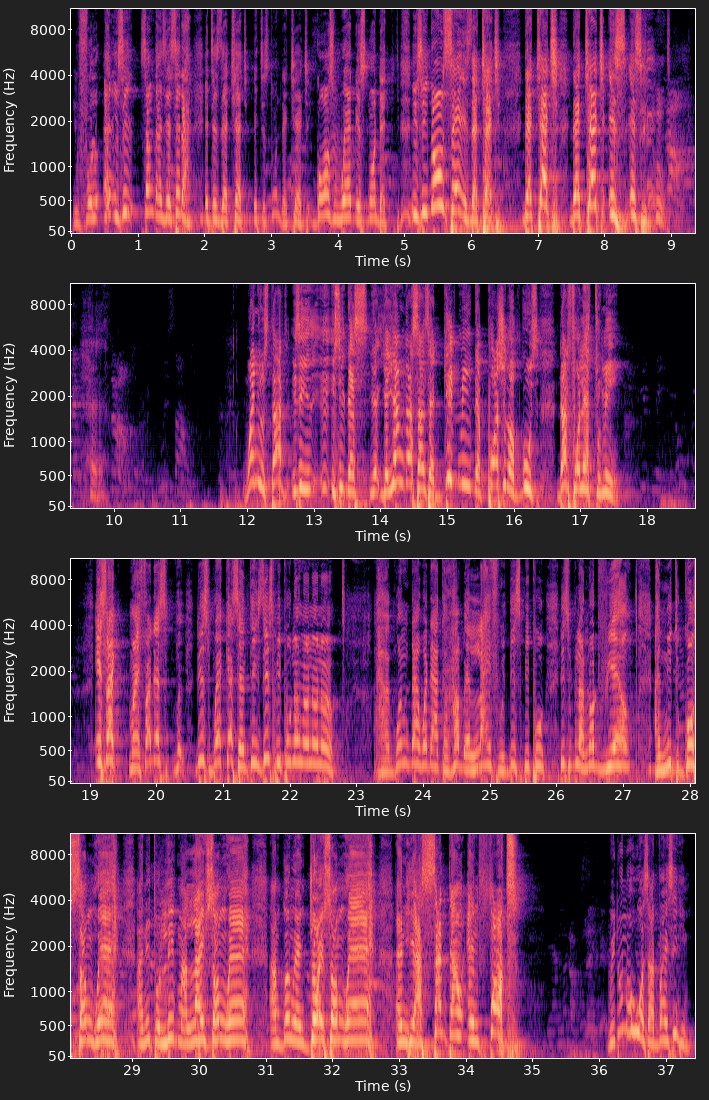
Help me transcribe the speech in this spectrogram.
You follow, and you see, sometimes they say that it is the church. It is not the church. God's word is not the. You see, don't say it's the church. The church, the church is is. when you start, you see, you see, your younger son said, "Give me the portion of goods that falleth to me." It's like my father's these workers and things. These people, no, no, no, no. I wonder whether I can have a life with these people. These people are not real. I need to go somewhere. I need to live my life somewhere. I'm going to enjoy somewhere. And he has sat down and thought. We don't know who was advising him.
